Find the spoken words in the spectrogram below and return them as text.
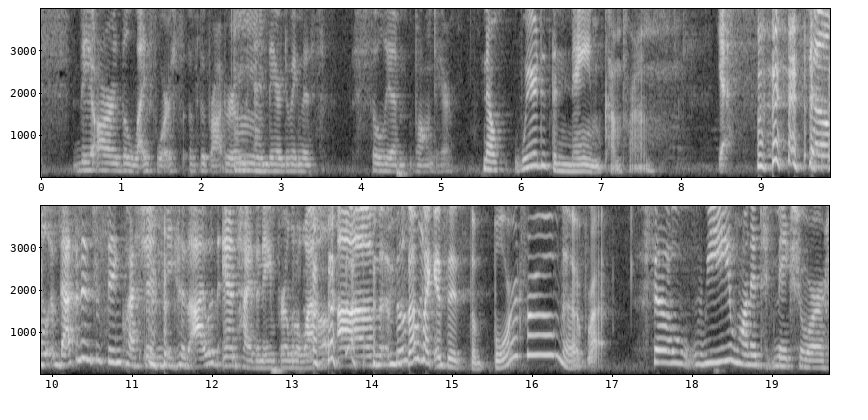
they are the life force of the broad room, Mm. and they are doing this solely on volunteer. Now, where did the name come from? Yes. so that's an interesting question because I was anti the name for a little while. Um, most So I was like, is it the boardroom? The So we wanted to make sure,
